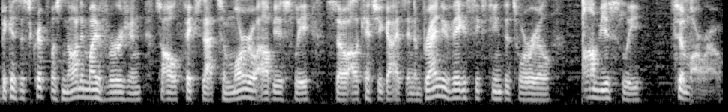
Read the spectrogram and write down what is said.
because the script was not in my version, so I'll fix that tomorrow, obviously. So I'll catch you guys in a brand new Vegas 16 tutorial, obviously tomorrow.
